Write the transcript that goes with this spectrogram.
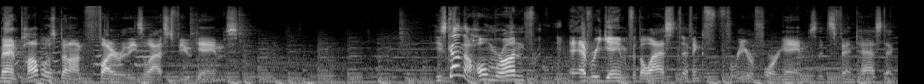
Man, Pablo's been on fire these last few games. He's gotten a home run every game for the last, I think, three or four games. It's fantastic.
